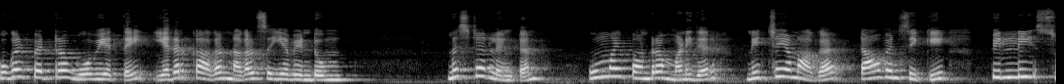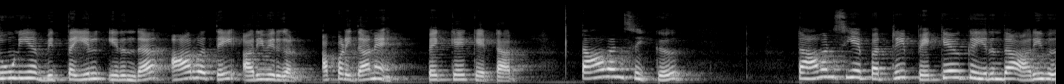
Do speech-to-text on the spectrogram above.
புகழ்பெற்ற ஓவியத்தை எதற்காக நகல் செய்ய வேண்டும்? மிஸ்டர் லெங்டன் உம்மை போன்ற மனிதர் நிச்சயமாக டாவென்சிக்கு பில்லி சூனிய வித்தையில் இருந்த ஆர்வத்தை அறிவீர்கள். அப்படித்தானே? பெக்கே கேட்டார். டாவன்சிக்கு டாவன்சியை பற்றி பெக்கேவுக்கு இருந்த அறிவு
